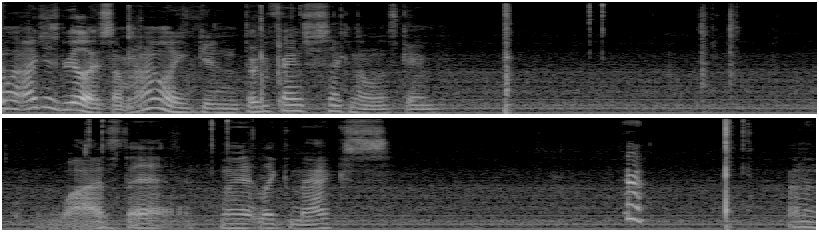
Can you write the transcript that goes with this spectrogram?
know what? I just realized something. I'm only getting 30 frames per second on this game. Why is that? Am I at like max? I don't know.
